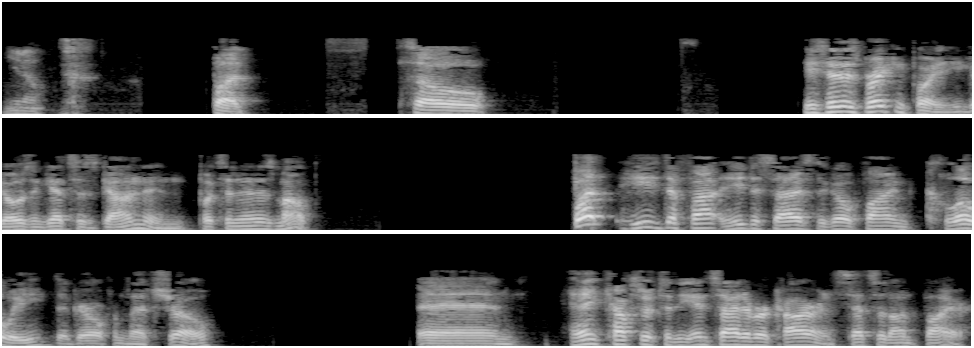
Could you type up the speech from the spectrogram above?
you know. But so he's hit his breaking point. He goes and gets his gun and puts it in his mouth. But he defi- he decides to go find Chloe, the girl from that show, and handcuffs her to the inside of her car and sets it on fire.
